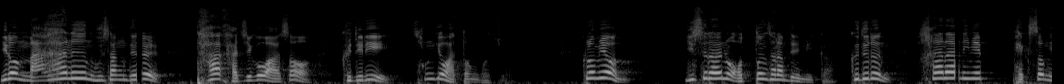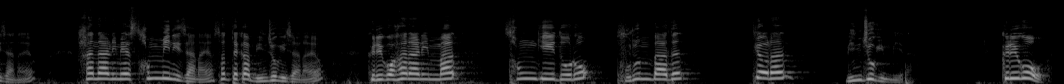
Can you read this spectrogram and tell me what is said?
이런 많은 우상들을 다 가지고 와서 그들이 섬겨 왔던 거죠. 그러면 이스라엘은 어떤 사람들입니까? 그들은 하나님의 백성이잖아요. 하나님의 선민이잖아요. 선택한 민족이잖아요. 그리고 하나님만 섬기도록 부름받은 특별한 민족입니다. 그리고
